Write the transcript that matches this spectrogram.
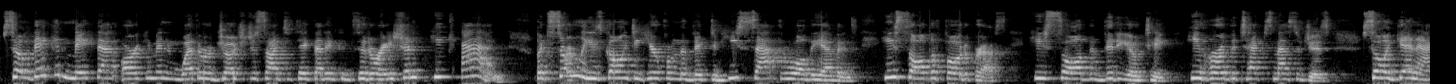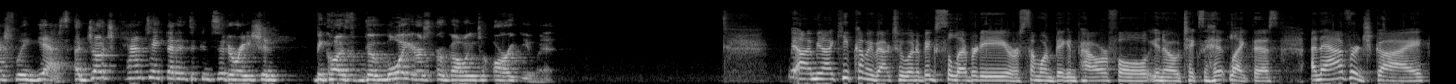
So they can make that argument, and whether a judge decides to take that in consideration, he can. But certainly he's going to hear from the victim. He sat through all the evidence. He saw the photographs. He saw the videotape. He heard the text messages. So again, Ashley, yes, a judge can take that into consideration because the lawyers are going to argue it. I mean, I keep coming back to when a big celebrity or someone big and powerful, you know, takes a hit like this, an average guy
